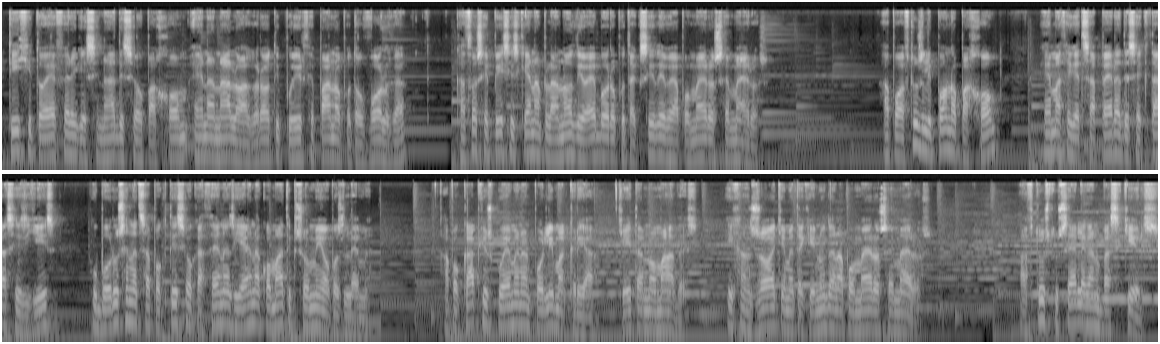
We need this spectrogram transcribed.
τύχη το έφερε και συνάντησε ο Παχόμ έναν άλλο αγρότη που ήρθε πάνω από το Βόλγα, καθώς επίσης και ένα πλανόδιο έμπορο που ταξίδευε από μέρος σε μέρος. Από αυτούς λοιπόν ο Παχόμ έμαθε για τις απέραντες εκτάσεις γης που μπορούσε να τις αποκτήσει ο καθένας για ένα κομμάτι ψωμί όπως λέμε. Από κάποιους που έμεναν πολύ μακριά και ήταν ομάδες, είχαν ζώα και μετακινούνταν από μέρος σε μέρος. Αυτούς τους έλεγαν Μπασκίρς.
